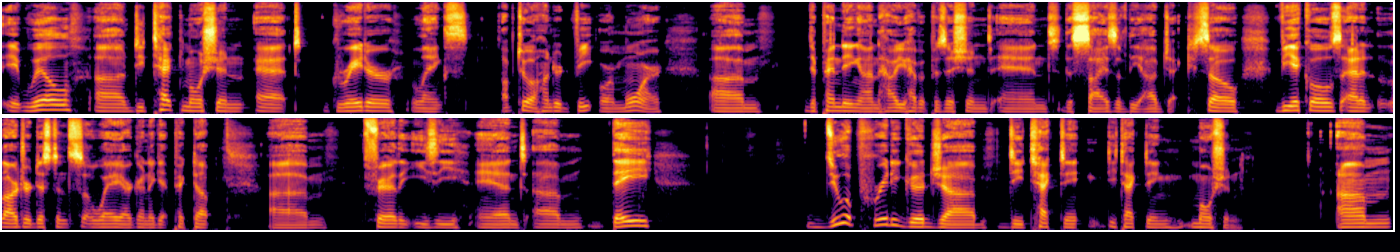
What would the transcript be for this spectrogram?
it will uh, detect motion at greater lengths up to 100 feet or more, um, depending on how you have it positioned and the size of the object. So, vehicles at a larger distance away are going to get picked up um, fairly easy, and um, they do a pretty good job detecting detecting motion. Um,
